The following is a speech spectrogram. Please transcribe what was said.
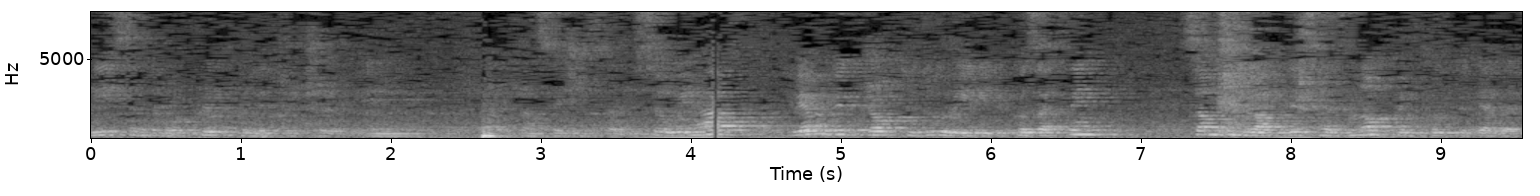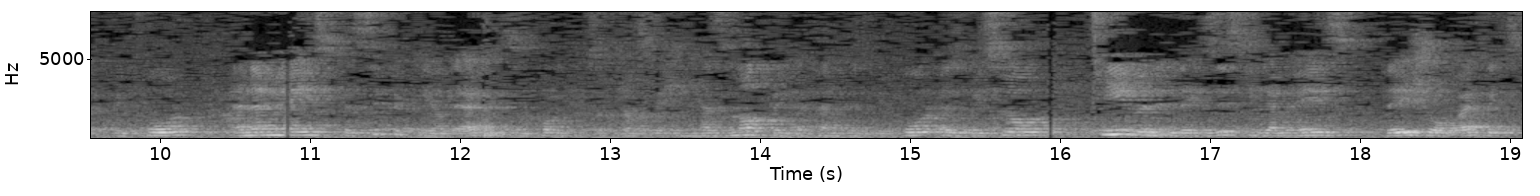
recent and more critical literature in translation studies. So we have we have a big job to do really because I think something like this has not been put together before. An MA specifically on the ethics and politics of translation has not been attempted before. As we saw, even in the existing MAs, the issue of ethics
